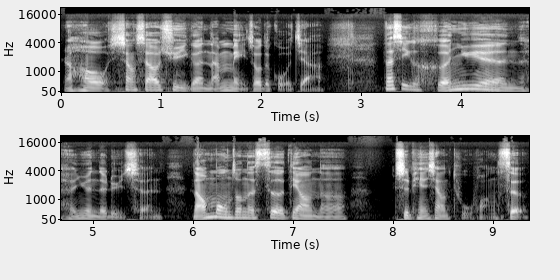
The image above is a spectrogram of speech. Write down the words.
然后像是要去一个南美洲的国家，那是一个很远很远的旅程。然后梦中的色调呢是偏向土黄色。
